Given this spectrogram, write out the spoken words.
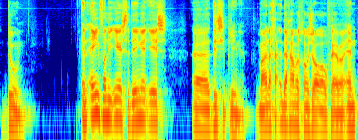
doen. En een van die eerste dingen is uh, discipline. Maar daar, daar gaan we het gewoon zo over hebben. En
